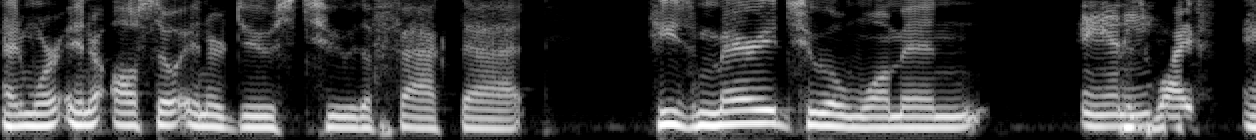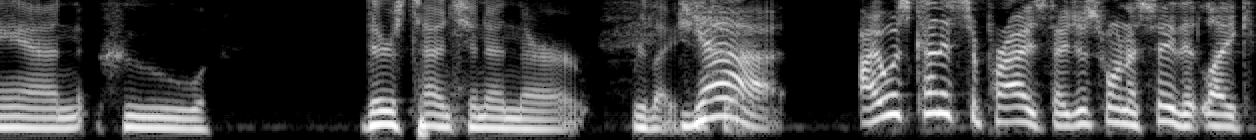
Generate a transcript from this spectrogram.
And we're in, also introduced to the fact that he's married to a woman, Annie. his wife Anne, who there's tension in their relationship. Yeah, I was kind of surprised. I just want to say that, like,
